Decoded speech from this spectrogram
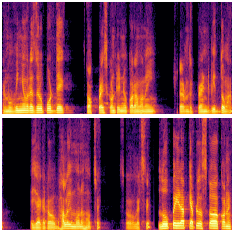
আর মুভিং এভারেজের উপর দিয়ে স্টক প্রাইস কন্টিনিউ করা মানেই সেটার মধ্যে ট্রেন্ড বিদ্যমান। এই জায়গাটাও ভালোই মনে হচ্ছে। So let's low paid up capital stock অনেক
